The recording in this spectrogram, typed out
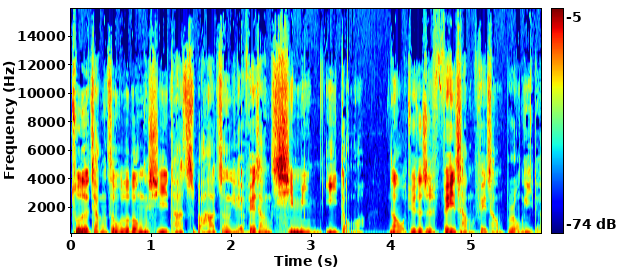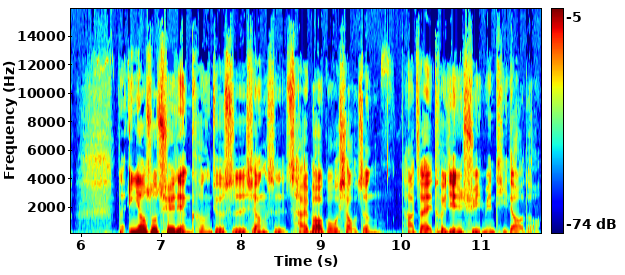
作者讲了这么多东西，他是把它整理得非常亲民易懂哦。那我觉得是非常非常不容易的。那硬要说缺点，可能就是像是财报狗小郑他在推荐序里面提到的哦，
